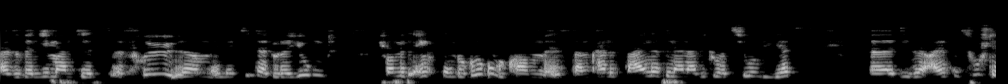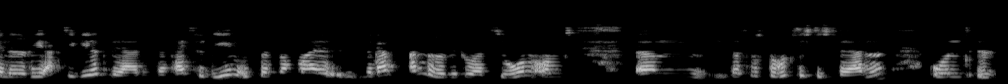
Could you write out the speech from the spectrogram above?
Also wenn jemand jetzt äh, früh ähm, in der Kindheit oder Jugend schon mit Ängsten in Berührung gekommen ist, dann kann es sein, dass in einer Situation wie jetzt äh, diese alten Zustände reaktiviert werden. Das heißt, für den ist das nochmal eine ganz andere Situation und ähm, das muss berücksichtigt werden. Und äh,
